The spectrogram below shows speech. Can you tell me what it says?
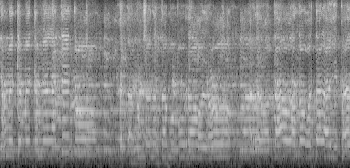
Millones que me cambian la actitud. Esta noche no estamos burrados. Arrebatado dando vueltas la jipeta.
